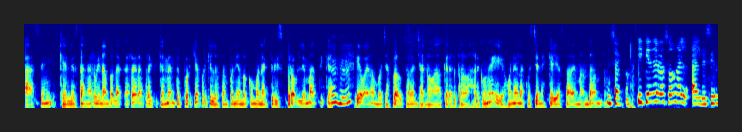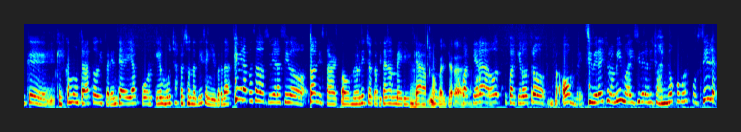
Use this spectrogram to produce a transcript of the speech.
hacen que le están arruinando la carrera prácticamente. ¿Por qué? Porque la están poniendo como una actriz problemática. Ujú. Y bueno, muchas productoras ya no van a querer trabajar con ella. y Es una de las cuestiones que ella está demandando. Exacto. Y tiene razón al, al decir que, que es como un trato diferente a ella porque muchas personas dicen, y es verdad, ¿qué hubiera pasado si hubiera sido Tony Stark o mejor dicho Capitán América Ujú. O cualquiera. cualquiera otro. o- cualquier otro hombre? Si hubiera dicho lo mismo, ahí sí hubieran dicho, ay no, ¿cómo es posible?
